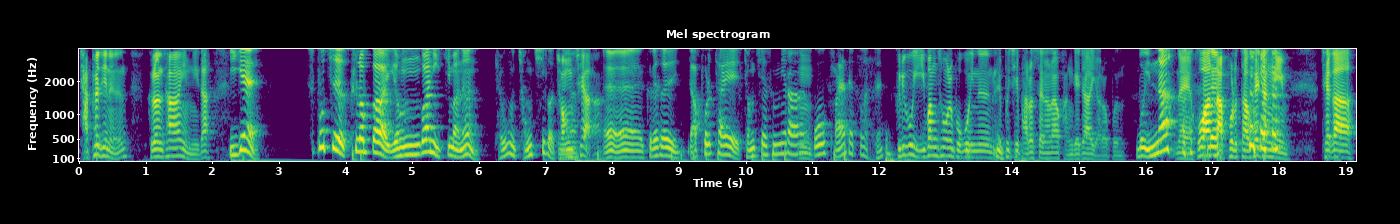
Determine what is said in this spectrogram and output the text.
잡혀지는 그런 상황입니다. 이게 스포츠 클럽과 연관이 있지만은 결국은 정치거든요. 정치야. 예, 예. 그래서 이 라포르타의 정치의 승리라고 봐야 될 것 같아. 그리고 이 방송을 보고 있는 FC 바르셀로나 관계자 여러분, 뭐 있나? 네 호안 네. 라포르타 회장님, 제가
